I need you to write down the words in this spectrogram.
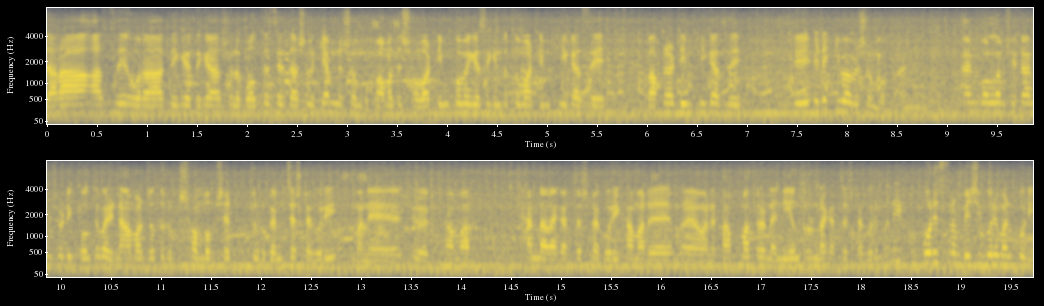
যারা আছে, ওরা দেখে দেখে আসলে বলতেছে যে আসলে কেমনে সম্ভব? আমাদের সবার টিম কমে গেছে, কিন্তু তোমার টিম ঠিক আছে বা আপনার টিম ঠিক আছে এটা কীভাবে সম্ভব? আমি আমি বললাম সেটা আমি সঠিক বলতে পারি না। আমার যতটুকু সম্ভব সেটুকু আমি চেষ্টা করি। মানে আমার ঠান্ডা রাখার চেষ্টা করি, খামারে মানে তাপমাত্রাটা নিয়ন্ত্রণ রাখার চেষ্টা করি। মানে একটু পরিশ্রম বেশি পরিমাণ করি।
